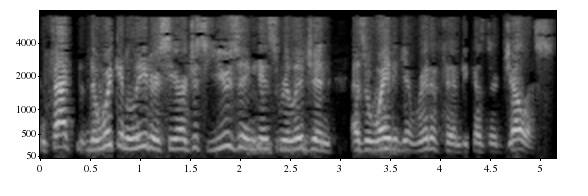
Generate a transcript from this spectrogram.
In fact, the wicked leaders here are just using his religion as a way to get rid of him because they're jealous.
